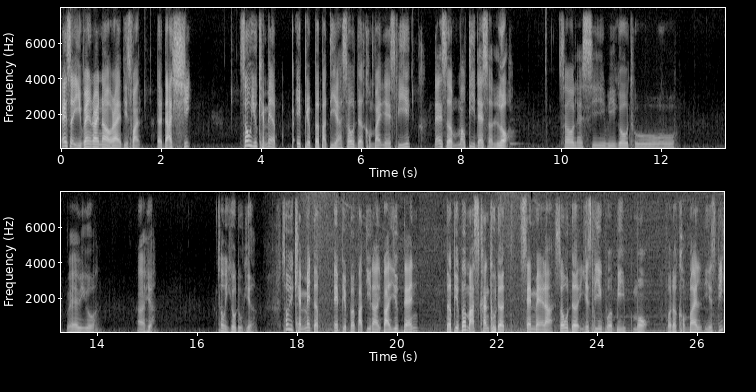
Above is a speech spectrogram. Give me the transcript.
there's an event right now, right? This one, the Dutch sheet. So you can make a 8 people party, uh, so the combined ESP, there's a multi, there's a lot. So let's see, we go to, where we go? Uh, here. So we go to here. So you can make the 8 people party lah, but you then the people must come to the same map lah. So the ESP will be more for the combined ESP.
